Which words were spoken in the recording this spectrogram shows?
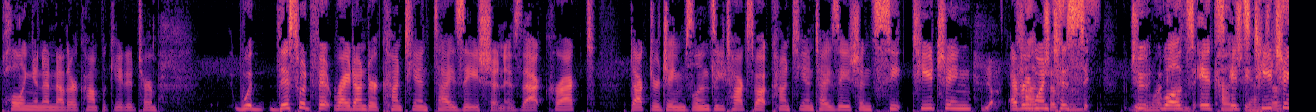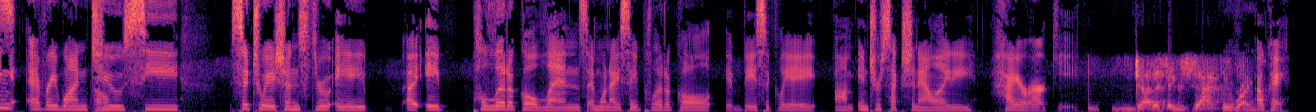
pulling in another complicated term. Would this would fit right under conscientization? Is that correct? Dr. James Lindsay talks about conscientization, see, teaching Yeah. everyone to Consciousness, see, to well, it's it's, it's teaching everyone to Oh. see situations through a a, a political lens, and when I say political, it basically a um, intersectionality hierarchy. That is exactly right. Okay,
